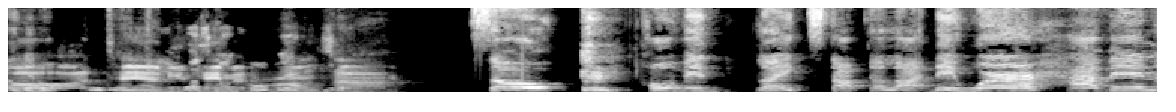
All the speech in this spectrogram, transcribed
Oh damn! You came at the wrong time. So COVID like stopped a lot. They were having,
